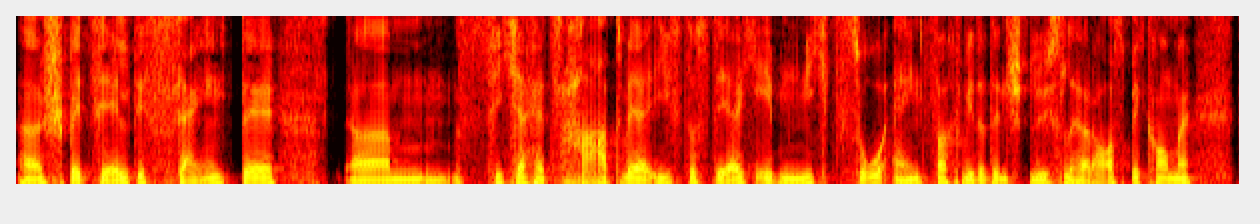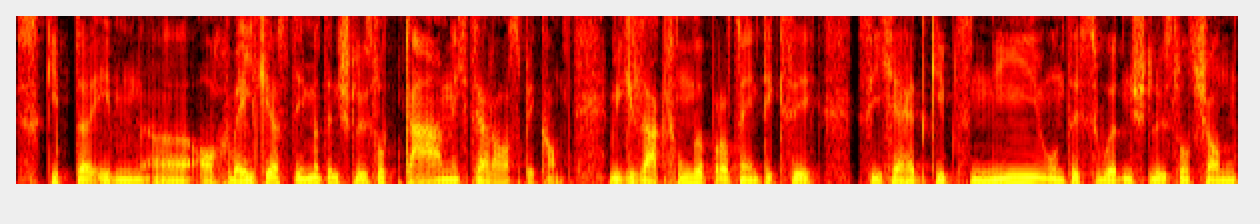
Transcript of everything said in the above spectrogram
äh, speziell designte ähm, Sicherheitshardware ist, aus der ich eben nicht so einfach wieder den Schlüssel herausbekomme. Es gibt da eben äh, auch welche, aus denen man den Schlüssel gar nicht herausbekommt. Wie gesagt, hundertprozentige Sicherheit gibt es nie und es wurden Schlüssel schon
